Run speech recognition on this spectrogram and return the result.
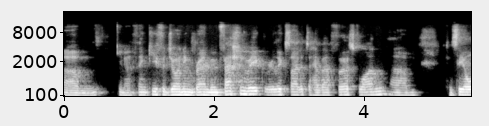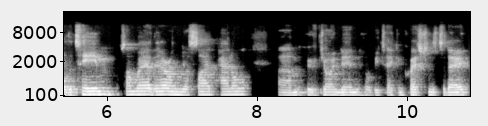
Um, you know, thank you for joining Brand Fashion Week. Really excited to have our first one. Um, you can see all the team somewhere there on your side panel um, who've joined in, who'll be taking questions today.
